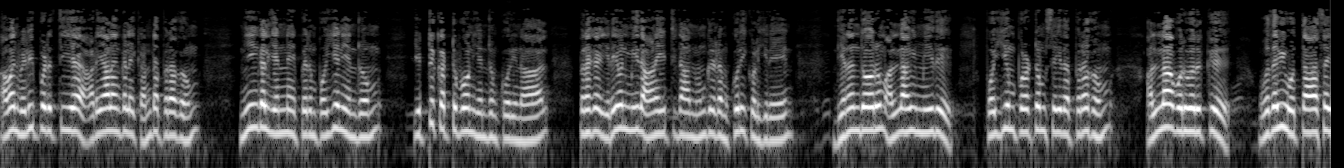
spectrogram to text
அவன் வெளிப்படுத்திய அடையாளங்களை கண்ட பிறகும் நீங்கள் என்னை பெரும் பொய்யன் என்றும் இட்டு கட்டுவோன் என்றும் கூறினால் பிறகு இறைவன் மீது ஆணையிட்டு நான் உங்களிடம் கூறிக்கொள்கிறேன். தினந்தோறும் அல்லாஹின் மீது பொய்யும் புரட்டும் செய்த பிறகும் அல்லாஹ் ஒருவருக்கு உதவி ஒத்தாசை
